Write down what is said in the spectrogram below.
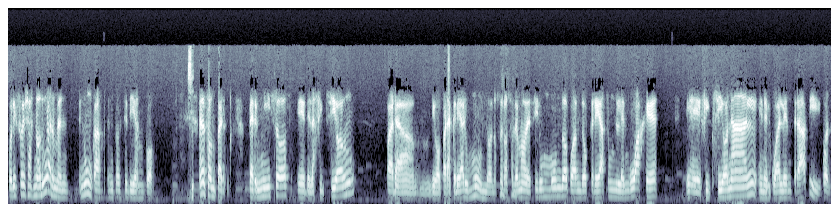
por eso ellas no duermen nunca en todo este tiempo. Sí. Eh, Son per- permisos eh, de la ficción para digo para crear un mundo. Nosotros solemos decir un mundo cuando creas un lenguaje eh, ficcional en el cual entras y bueno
